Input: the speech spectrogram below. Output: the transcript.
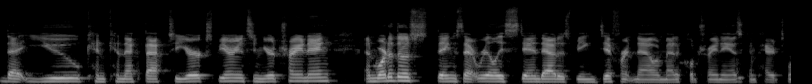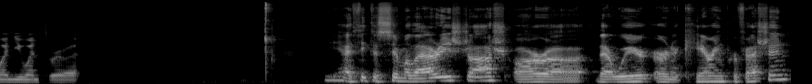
that you can connect back to your experience and your training and what are those things that really stand out as being different now in medical training as compared to when you went through it yeah i think the similarities josh are uh, that we're in a caring profession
